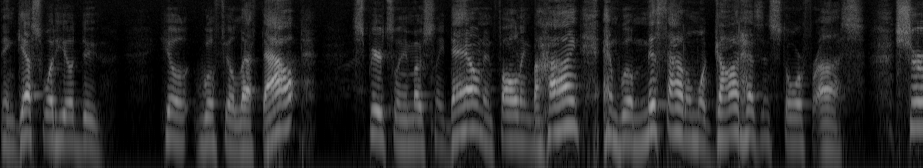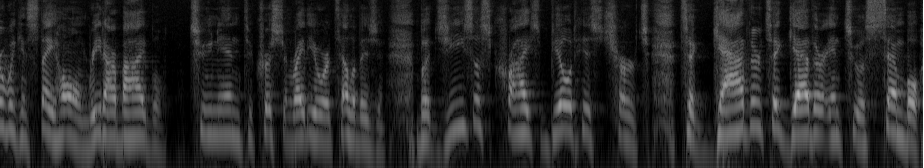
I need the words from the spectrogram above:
then guess what he'll do? He'll, we'll feel left out, spiritually emotionally down and falling behind, and we'll miss out on what God has in store for us. Sure, we can stay home, read our Bible, tune in to Christian radio or television. But Jesus Christ built his church to gather together and to assemble.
